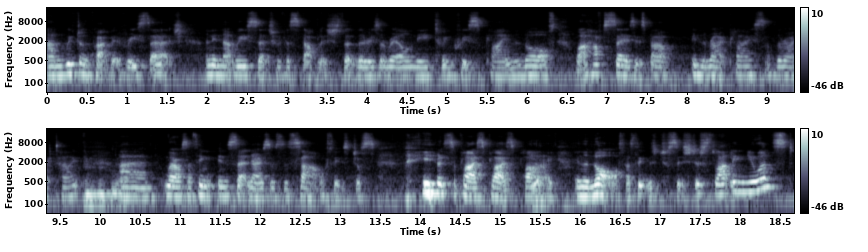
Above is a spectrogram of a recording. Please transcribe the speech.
and we've done quite a bit of research and in that research we've established that there is a real need to increase supply in the north. What I have to say is it's about in the right place of the right type. Mhm. Yeah. Um, whereas I think in certain areas of the south, it's just you know, supply, supply, supply. In the north, I think there's just it's just slightly nuanced.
